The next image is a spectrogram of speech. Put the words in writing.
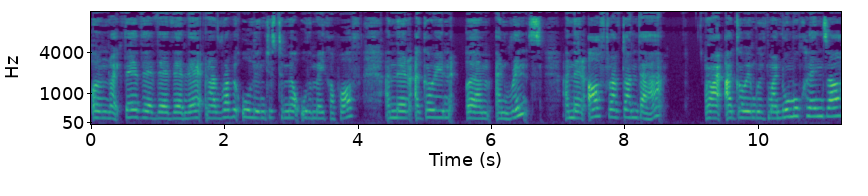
on like there, there, there, there, there, and I rub it all in just to melt all the makeup off. And then I go in um, and rinse. And then after I've done that, right, I go in with my normal cleanser,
